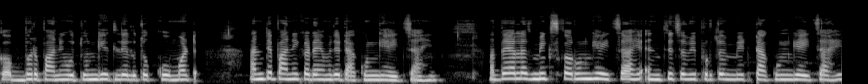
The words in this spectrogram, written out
कपभर पाणी ओतून घेतलेलं होतं कोमट आणि ते पाणी कढाईमध्ये टाकून घ्यायचं आहे. आता याला मिक्स करून घ्यायचं आहे आणि ते चवीपुरतं मीठ टाकून घ्यायचं आहे.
